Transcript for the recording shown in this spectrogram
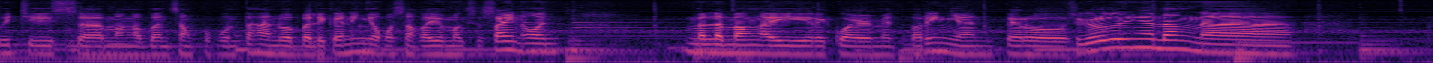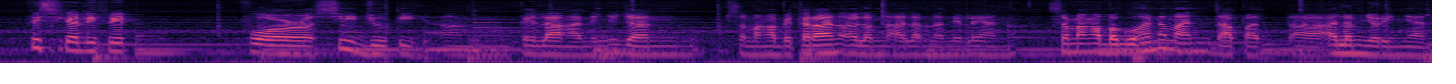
which is uh, mga bansang pupuntahan, babalikan ninyo kung saan kayo magsa-sign on. Malamang ay requirement pa rin yan, pero siguraduhin nyo lang na physically fit for sea duty ang kailangan ninyo dyan. Sa mga veterano, alam na alam na nila yan. Sa mga baguhan naman, dapat uh, alam nyo rin yan.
